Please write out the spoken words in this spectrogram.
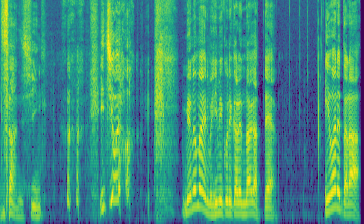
斬新。一応よ。目の前にも日めくりカレンダーがあって言われたら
